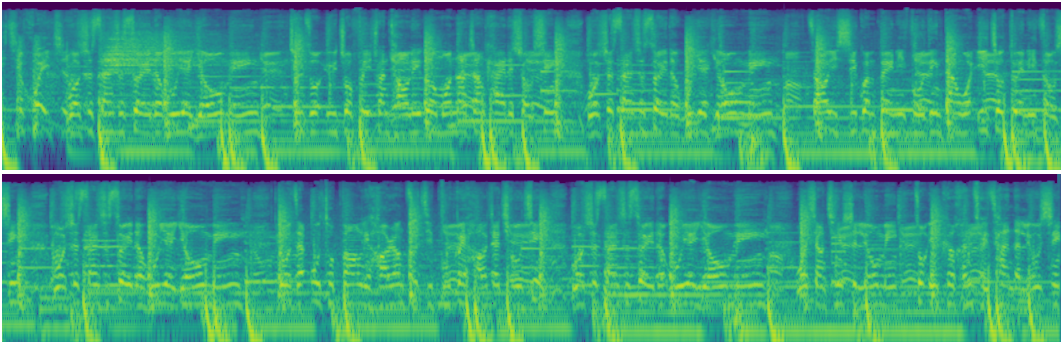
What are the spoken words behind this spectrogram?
一起绘制。我是三十岁的无业游民。乘坐宇宙飞船逃离恶魔那张开的手心。我是三十岁的无业游民，早已习惯被你否定，但我依旧对你走心。我是三十岁的无业游民，躲在乌托邦里，好让自己不被豪宅囚禁。我是三十岁的无业游民，我想青史留名，做一颗很璀璨的流星。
